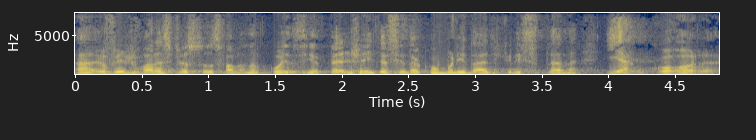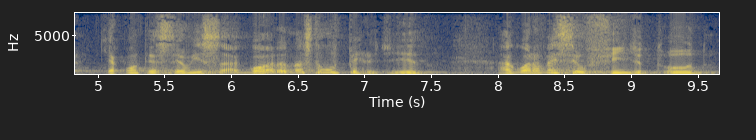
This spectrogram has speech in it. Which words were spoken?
Ah, eu vejo várias pessoas falando coisas assim, até gente assim da comunidade cristã. Né? E agora que aconteceu isso, agora nós estamos perdidos. Agora vai ser o fim de tudo.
